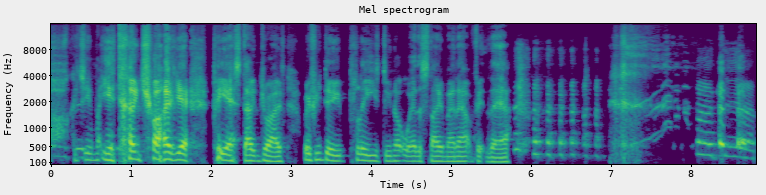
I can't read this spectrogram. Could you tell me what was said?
Oh, could you? Yeah, don't drive. Yeah. P.S. Don't drive. Or if you do, please do not wear the snowman outfit there. oh dear.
